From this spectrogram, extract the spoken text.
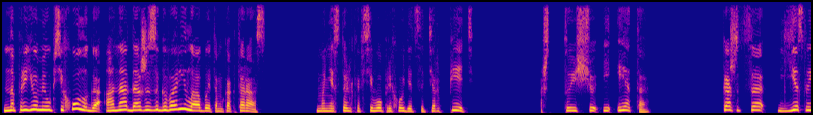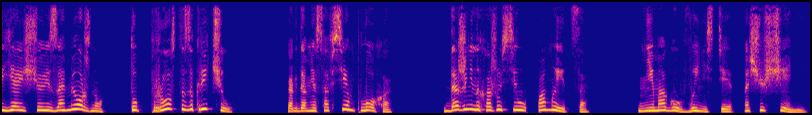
На приеме у психолога она даже заговорила об этом как-то раз. Мне столько всего приходится терпеть, что еще и это. Кажется, если я еще и замерзну, то просто закричу. Когда мне совсем плохо, даже не нахожу сил помыться. Не могу вынести ощущений.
